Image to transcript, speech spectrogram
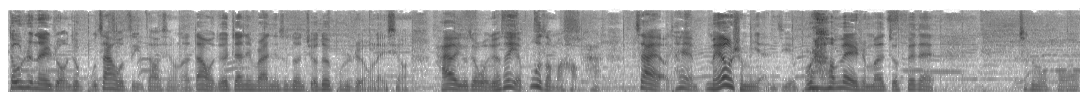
都是那种就不在乎自己造型的。但我觉得詹妮弗·安妮斯顿绝对不是这种类型。还有一个就是，我觉得她也不怎么好看，再有她也没有什么演技，不知道为什么就非得就那么红，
